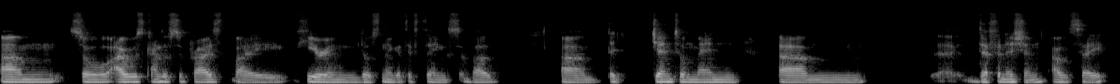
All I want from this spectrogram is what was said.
Um, so I was kind of surprised by hearing those negative things about um, the gentleman uh, definition. I would say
